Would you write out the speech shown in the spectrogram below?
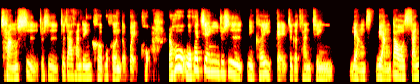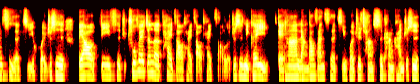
尝试，就是这家餐厅合不合你的胃口。然后我会建议就是你可以给这个餐厅。两两到三次的机会，就是不要第一次去，除非真的太糟太糟太糟了。就是你可以给他两到三次的机会去尝试看看，就是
